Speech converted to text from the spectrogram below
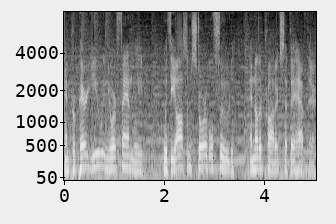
and prepare you and your family with the awesome storable food and other products that they have there.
